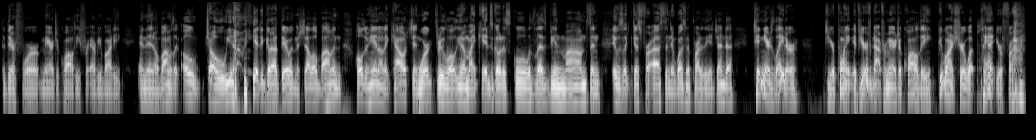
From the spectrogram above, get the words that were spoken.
that they're for marriage equality for everybody. And then Obama was like, "Oh, Joe, you know, he had to go out there with Michelle Obama and hold her hand on a couch and work through. Well, you know, my kids go to school with lesbian moms, and it was like just for us, and it wasn't a part of the agenda. Ten years later, to your point, if you're not for marriage equality, people aren't sure what planet you're from,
